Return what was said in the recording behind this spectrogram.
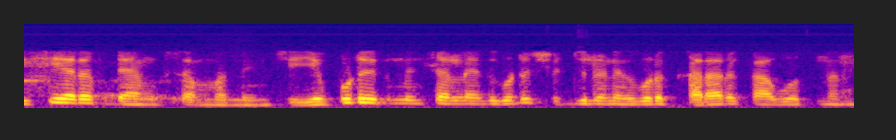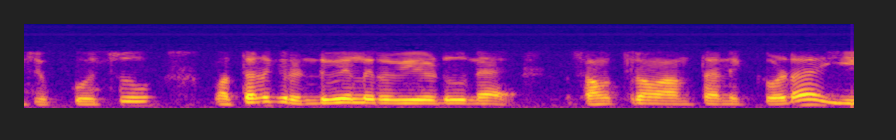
ఈసీఆర్ఎఫ్ డ్యామ్కు సంబంధించి ఎప్పుడు నిర్మించాలనేది కూడా షెడ్యూల్ అనేది కూడా ఖరారు కాబోతుందని చెప్పుకోవచ్చు. మొత్తానికి రెండు వేల ఇరవై ఏడు సంవత్సరం అంతానికి కూడా ఈ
